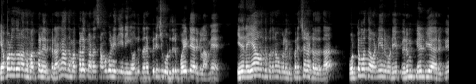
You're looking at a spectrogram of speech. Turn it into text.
எவ்வளவு தூரம் அந்த மக்கள் இருக்கிறாங்க அந்த மக்களுக்கான சமூக நிதியை நீங்க வந்து பார்த்தீங்கன்னா பிரிச்சு கொடுத்துட்டு போயிட்டே இருக்கலாமே. இதுல ஏன் வந்து பார்த்தீங்கன்னா உங்களுக்கு பிரச்சனைன்றது தான் ஒட்டுமொத்த வன்னியர்களுடைய பெரும் கேள்வியா இருக்கு.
